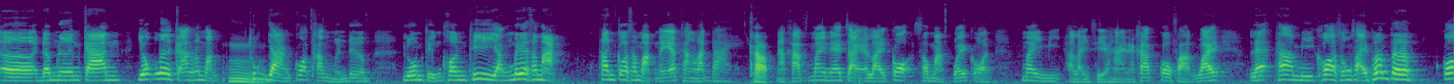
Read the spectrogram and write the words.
เอ่อดำเนินการยกเลิกการสมัครอืมทุกอย่างก็ทำเหมือนเดิม รวมถึงคนที่ยังไม่ได้สมัคร ท่านก็สมัครในแอปทางรัฐได้ครับนะครับไม่แน่ใจอะไรก็สมัครไว้ก่อน ไม่มีอะไรเสียหายนะครับ ก็ฝากไว้ และถ้ามีข้อสงสัยเพิ่มเติม ก็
